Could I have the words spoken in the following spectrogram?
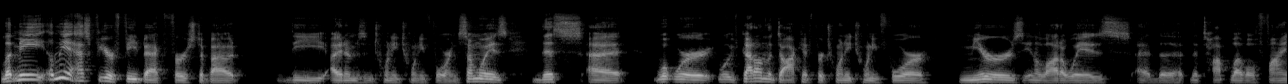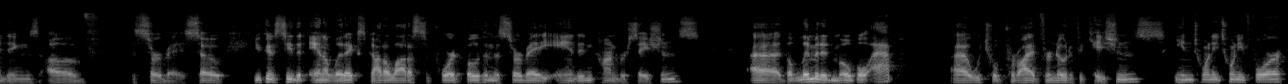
let me let me ask for your feedback first about the items in 2024. In some ways, this uh, what we're what we've got on the docket for 2024 mirrors in a lot of ways uh, the the top level findings of the survey. So you can see that analytics got a lot of support both in the survey and in conversations. Uh, the limited mobile app, uh, which will provide for notifications in 2024,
